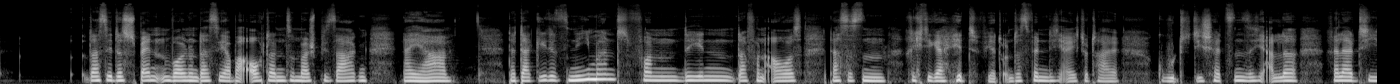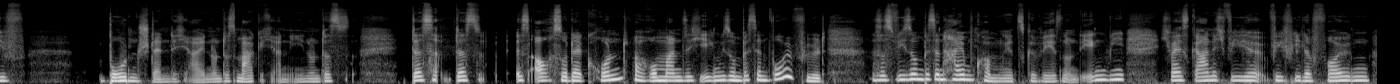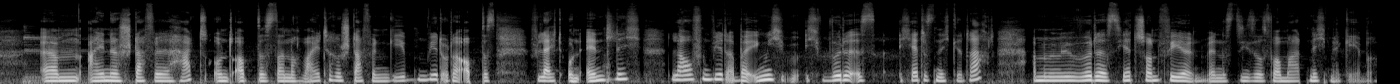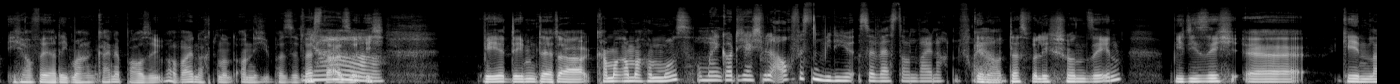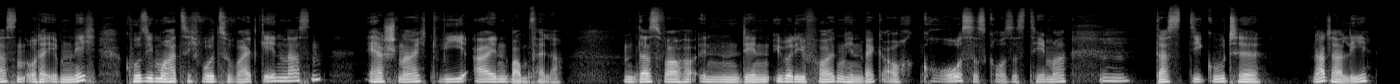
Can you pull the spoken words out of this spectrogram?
dass sie das spenden wollen und dass sie aber auch dann zum Beispiel sagen, naja, da, da geht jetzt niemand von denen davon aus, dass es ein richtiger Hit wird. Und das finde ich eigentlich total gut. Die schätzen sich alle relativ bodenständig ein und das mag ich an ihnen. Und das, das, das ist auch so der Grund, warum man sich irgendwie so ein bisschen wohlfühlt. Es ist wie so ein bisschen Heimkommen jetzt gewesen. Und irgendwie, ich weiß gar nicht, wie, wie viele Folgen ähm, eine Staffel hat und ob das dann noch weitere Staffeln geben wird oder ob das vielleicht unendlich laufen wird. Aber irgendwie, ich, würde es, ich hätte es nicht gedacht, aber mir würde es jetzt schon fehlen, wenn es dieses Format nicht mehr gäbe. Ich hoffe ja, die machen keine Pause über Weihnachten und auch nicht über Silvester. Ja. Also ich wehe dem, der da Kamera machen muss. Oh mein Gott, ja, ich will auch wissen, wie die Silvester und Weihnachten feiern. Genau, das will ich schon sehen, wie die sich äh, gehen lassen oder eben nicht. Cosimo hat sich wohl zu weit gehen lassen. Er schnarcht wie ein Baumfäller. Und das war in den über die Folgen hinweg auch großes, großes Thema, Mhm. dass die gute Natalie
